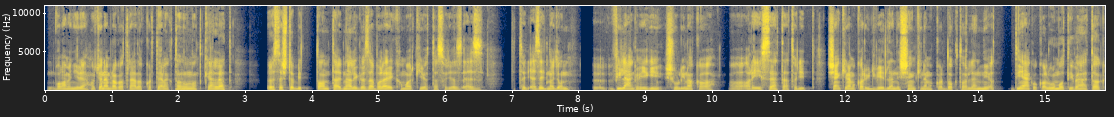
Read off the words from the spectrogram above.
valamennyire, hogyha nem ragadt rád, akkor tényleg tanulnod kellett. Összes többi tantárgynál igazából elég hamar kijött az, hogy ez, ez, tehát, hogy ez egy nagyon világvégi sulinak a, a, a része, tehát hogy itt senki nem akar ügyvéd lenni, senki nem akar doktor lenni, a diákok alul motiváltak,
